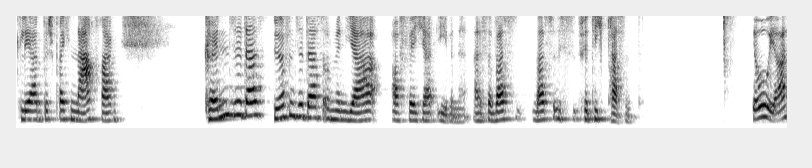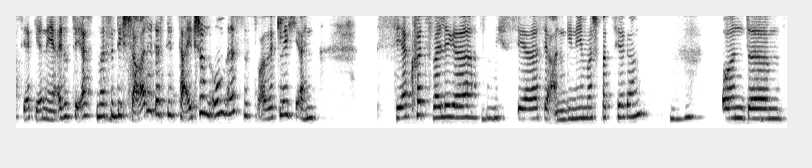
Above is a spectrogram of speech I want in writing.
klären, besprechen, nachfragen. Können Sie das? Dürfen Sie das? Und wenn ja, auf welcher Ebene? Also was, was ist für dich passend? Jo, ja, sehr gerne. Also zuerst mal finde ich schade, dass die Zeit schon um ist. Es war wirklich ein sehr kurzweiliger, für mich sehr, sehr angenehmer Spaziergang. Mhm. Und ähm,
